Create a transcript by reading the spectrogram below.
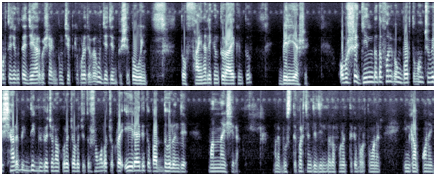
প্রতিযোগিতায় যে হারবে সে একদম ছিটকে পড়ে যাবে এবং যে জিতবে সে তো উইন তো ফাইনালি কিন্তু রায় কিন্তু বেরিয়ে আসে। অবশ্যই জিন্দা দাফন এবং বর্তমান ছবির সার্বিক দিক বিবেচনা করে চলচ্চিত্র সমালোচকরা এই রায় দিতে বাধ্য হলেন যে মান্নাই সেরা। মানে বুঝতে পারছেন যে জিন্দা দাফনের থেকে বর্তমানের ইনকাম অনেক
